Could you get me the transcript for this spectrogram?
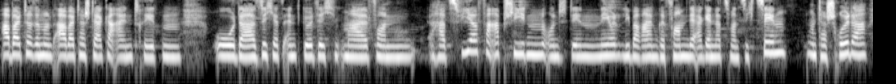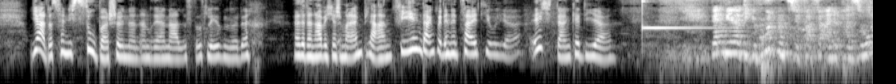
Arbeiterinnen und Arbeiter stärker eintreten oder sich jetzt endgültig mal von Hartz IV verabschieden und den neoliberalen Reformen der Agenda 2010 unter Schröder. Ja, das finde ich super schön, wenn Andrea Nahles das lesen würde. Also dann habe ich ja schon mal einen Plan. Vielen Dank für deine Zeit, Julia. Ich danke dir. Wenn wir die Geburtenziffer für eine Person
